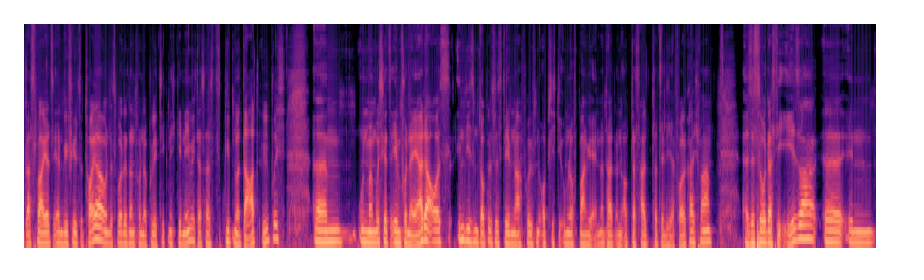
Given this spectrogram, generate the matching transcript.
Das war jetzt irgendwie viel zu teuer und es wurde dann von der Politik nicht genehmigt. Das heißt, es blieb nur DART übrig. Ähm, und man muss jetzt eben von der Erde aus in diesem Doppelsystem nachprüfen, ob sich die Umlaufbahn geändert hat und ob das halt tatsächlich erfolgreich war. Es ist so, dass die ESA äh, in,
